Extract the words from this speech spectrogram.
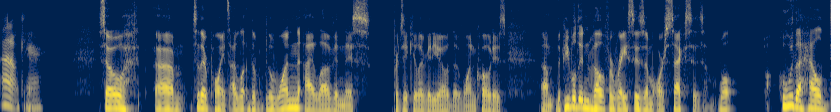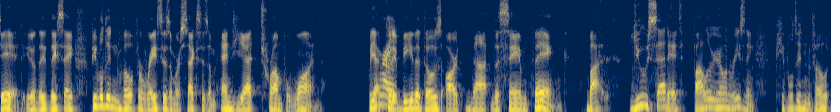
I don't care. So, um, to their points, I the the one I love in this particular video, the one quote is, um, "The people didn't vote for racism or sexism." Well, who the hell did? You know, they they say people didn't vote for racism or sexism, and yet Trump won. Well, yeah, could it be that those are not the same thing? But you said it. Follow your own reasoning. People didn't vote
